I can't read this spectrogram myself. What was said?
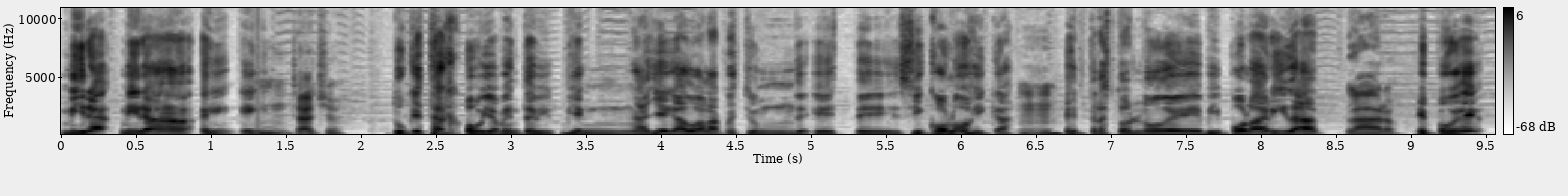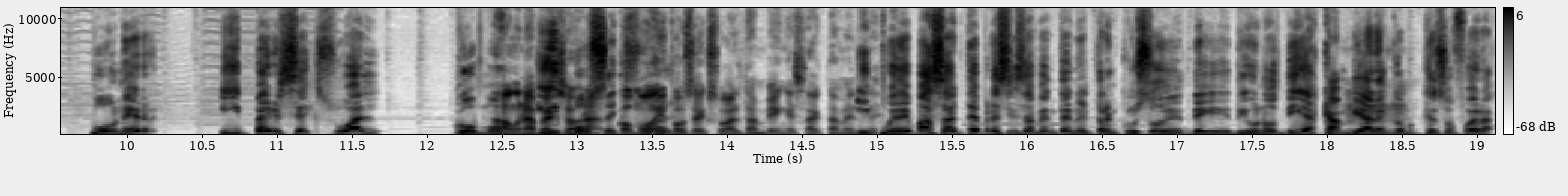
Mira, mira, en, en- Muchacho. tú que estás obviamente bien allegado a la cuestión de, este, psicológica, el trastorno de bipolaridad, Claro. te puede poner hipersexual como A una persona hiposexual. como hiposexual también, exactamente. Y puede pasarte precisamente en el transcurso de, de- de unos días, cambiar Ujú. como que eso fuera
